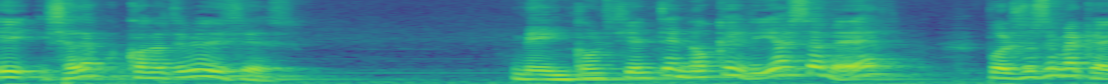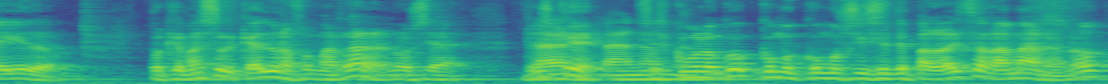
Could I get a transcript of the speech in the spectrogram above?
Y cuando termina dices, mi inconsciente no quería saber, por eso se me ha caído porque además se le cae de una forma rara, ¿no? O sea, no es que es como, como, como, si se te paraliza la mano, ¿no?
